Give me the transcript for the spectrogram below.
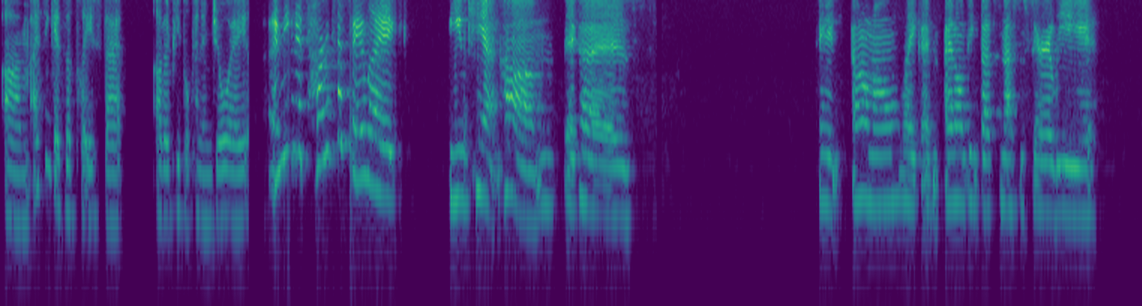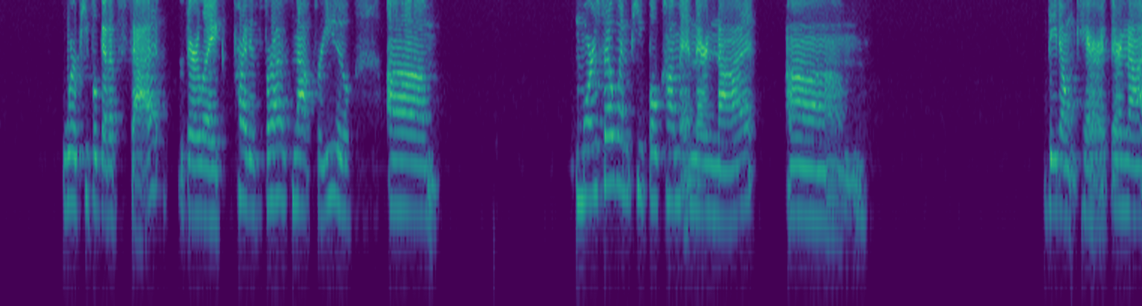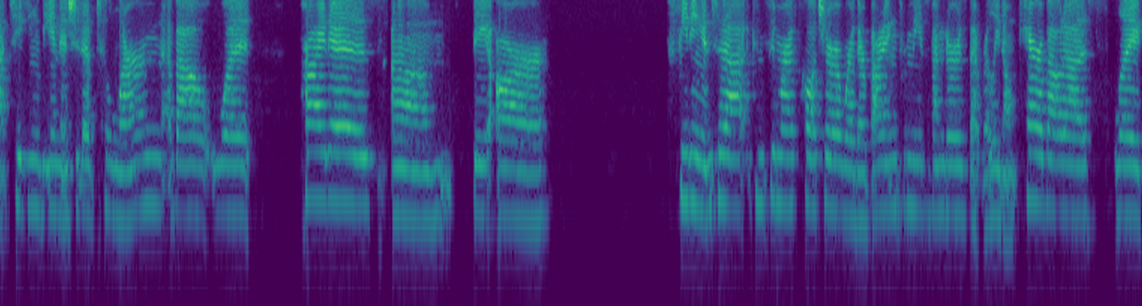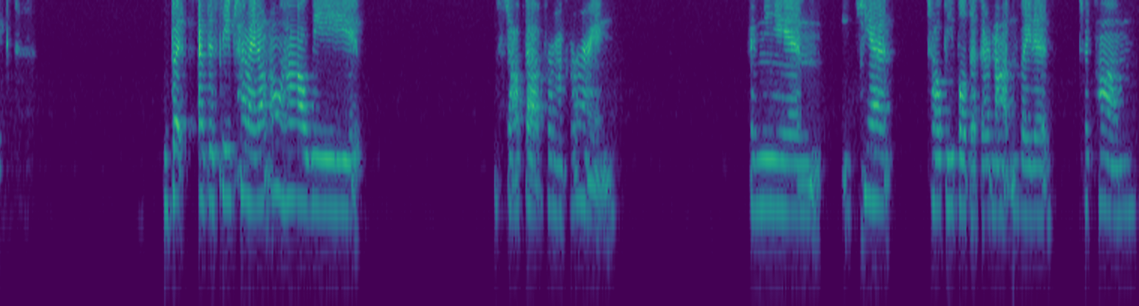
um, I think it's a place that other people can enjoy. I mean, it's hard to say like you can't come because I, I don't know, like, I, I don't think that's necessarily where people get upset. They're like, pride is for us, not for you. Um, more so when people come and they're not, um, they don't care. They're not taking the initiative to learn about what pride is. Um, they are feeding into that consumerist culture where they're buying from these vendors that really don't care about us like but at the same time i don't know how we stop that from occurring i mean you can't tell people that they're not invited to come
